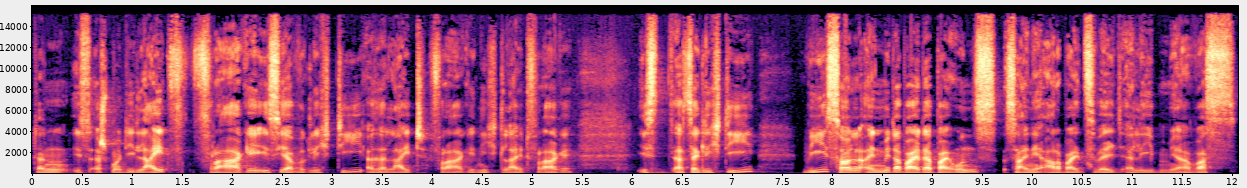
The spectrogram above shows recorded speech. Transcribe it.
Dann ist erstmal die Leitfrage ist ja wirklich die, also Leitfrage, nicht Leitfrage, ist tatsächlich die, wie soll ein Mitarbeiter bei uns seine Arbeitswelt erleben? Ja, was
